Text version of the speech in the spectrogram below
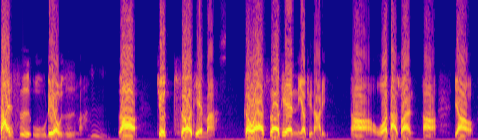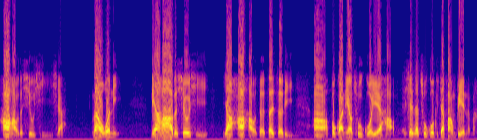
三四五六日嘛，嗯，然后就十二天嘛。各位啊，十二天你要去哪里啊？我打算啊，要好好的休息一下。那我问你，你要好好的休息，要好好的在这里啊，不管你要出国也好，现在出国比较方便了嘛，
